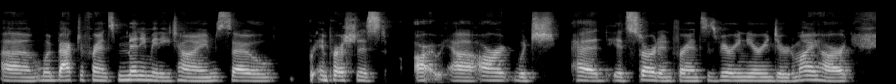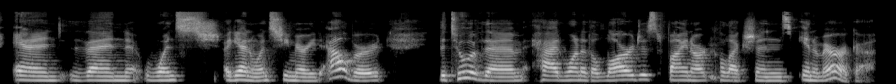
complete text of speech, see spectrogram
Um, went back to France many many times. So impressionist art, uh, art, which had its start in France, is very near and dear to my heart. And then once again, once she married Albert, the two of them had one of the largest fine art collections in America.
